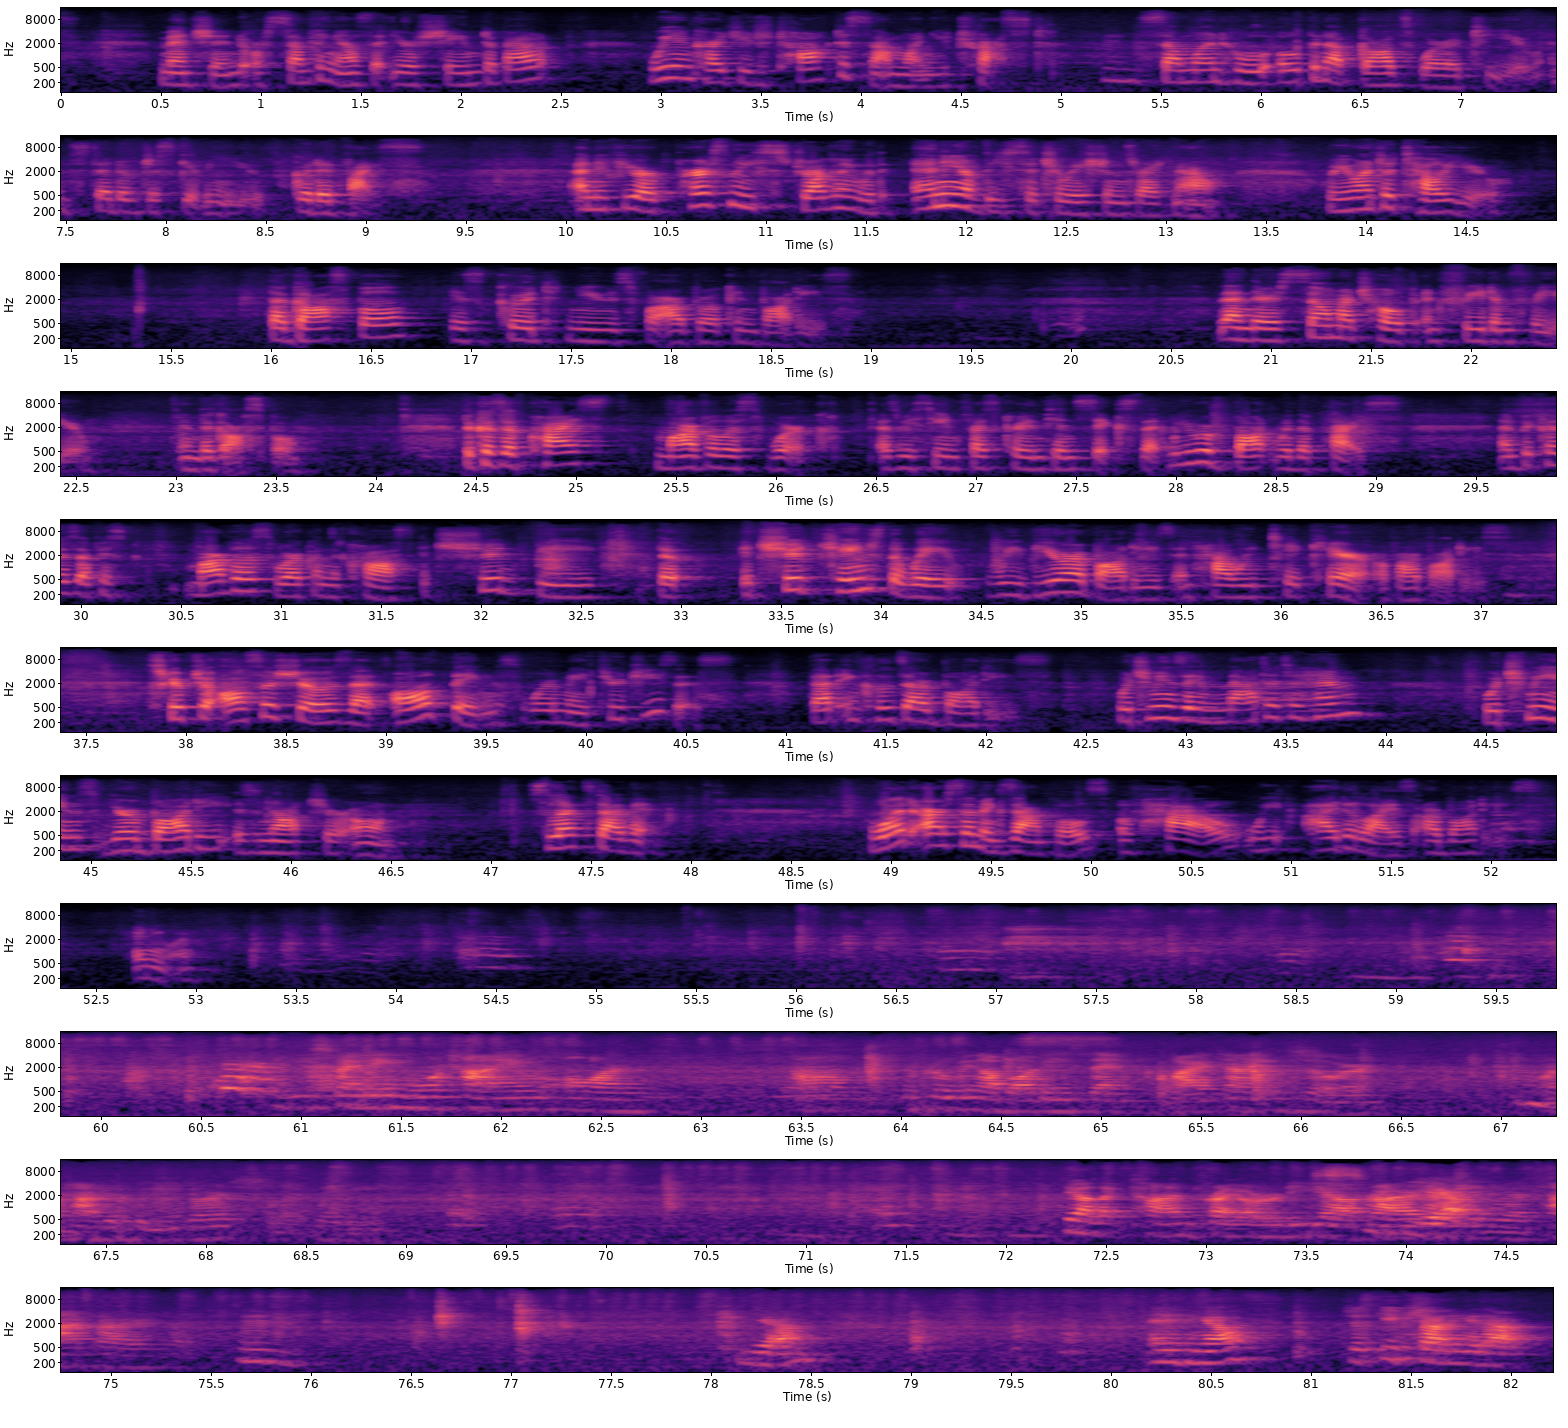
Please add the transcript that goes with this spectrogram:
mentioned or something else that you're ashamed about, we encourage you to talk to someone you trust, mm. someone who will open up God's word to you instead of just giving you good advice. And if you are personally struggling with any of these situations right now, we want to tell you The gospel is good news for our broken bodies. Then there's so much hope and freedom for you in the gospel. Because of Christ's marvelous work, as we see in 1 Corinthians 6, that we were bought with a price. And because of his marvelous work on the cross, it should be the it should change the way we view our bodies and how we take care of our bodies. Scripture also shows that all things were made through Jesus. That includes our bodies, which means they matter to him, which means your body is not your own. So let's dive in. What are some examples of how we idolize our bodies? Maybe spending more time on um, improving our bodies than quiet times or more time with believers, so like maybe. Yeah, like time priorities. Yeah, prioritizing, yeah. time prioritizing. Mm. Yeah. Anything else? Just keep shouting it out.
